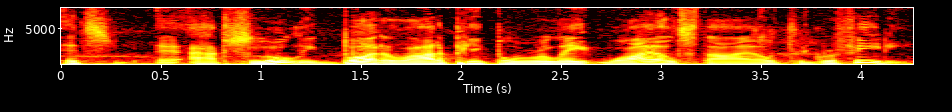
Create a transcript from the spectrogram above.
it's absolutely, but a lot of people relate wild style to graffiti.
